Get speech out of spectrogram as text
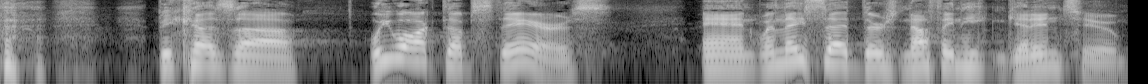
because uh, we walked upstairs, and when they said there's nothing he can get into,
